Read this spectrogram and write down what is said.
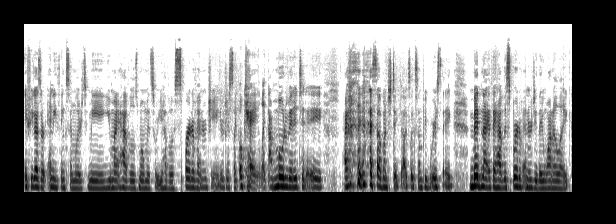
if you guys are anything similar to me, you might have those moments where you have a spurt of energy and you're just like, okay, like I'm motivated today. I, I saw a bunch of TikToks, like some people were saying, midnight, they have this spurt of energy. They want to like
